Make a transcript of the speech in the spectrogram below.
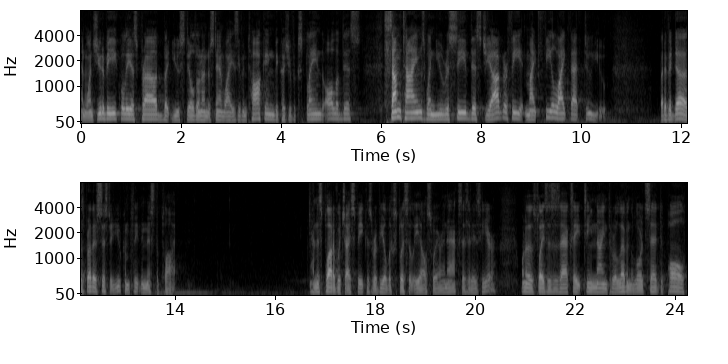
and wants you to be equally as proud, but you still don't understand why he's even talking because you've explained all of this. Sometimes when you receive this geography, it might feel like that to you. But if it does, brother sister, you completely miss the plot. And this plot of which I speak is revealed explicitly elsewhere in Acts as it is here. One of those places is Acts 18 9 through 11. The Lord said to Paul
